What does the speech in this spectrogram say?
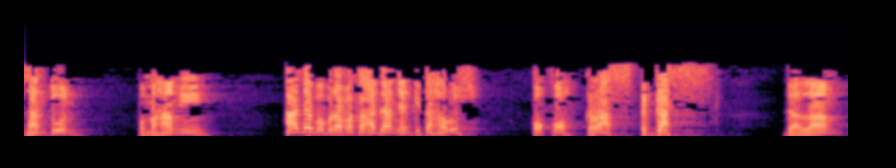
santun, memahami. Ada beberapa keadaan yang kita harus kokoh, keras, tegas dalam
